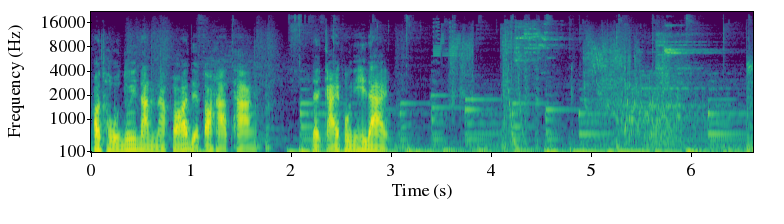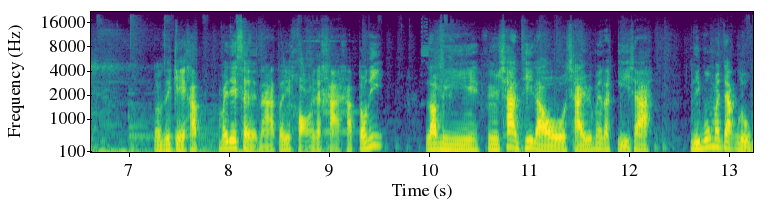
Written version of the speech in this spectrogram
คอนโทรลด้วยนันนะ เพราะว่าเดี๋ยวต้องหาทางจัดการพวกนี้ให้ได้ ตัวที่เกตครับ ไม่ได้เสิร์ชนะตัวที่ของจะขายครับ ตัวนี้เรามีฟิวชั่นที่เราใช้ไปเมื่อกี้ใช่รีมูฟมาจากหลุม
